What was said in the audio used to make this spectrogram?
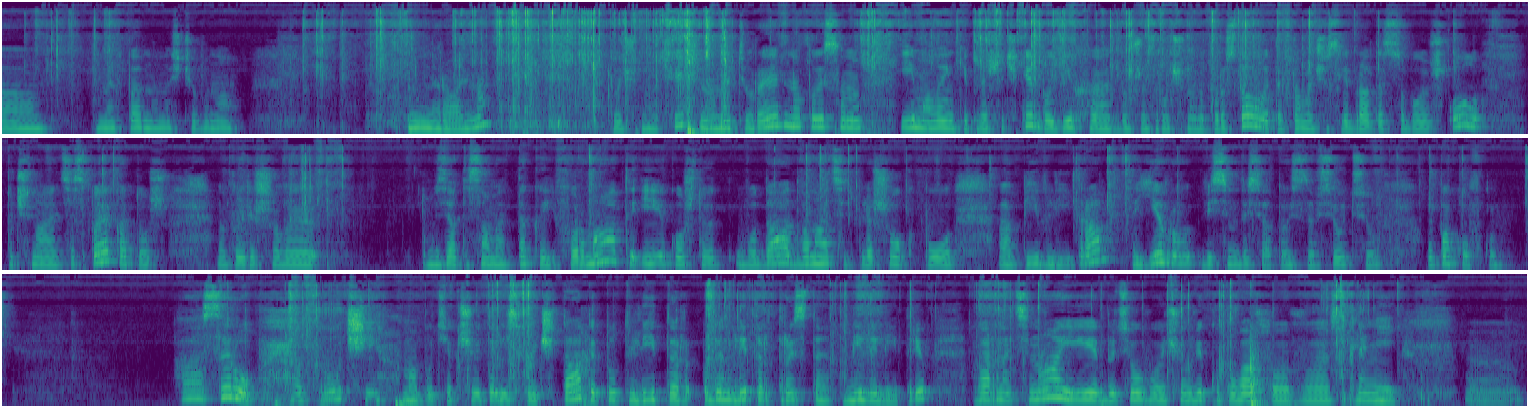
Не впевнена, що вона мінеральна. Точно очищена, натюрель написано. І маленькі пляшечки, бо їх е, дуже зручно використовувати, в тому числі брати з собою в школу. Починається спека, тож вирішили взяти саме такий формат. І коштує вода 12 пляшок по е, пів літра, євро 80. Ось за всю цю упаковку. Сироп фручі, мабуть, якщо італійською читати, тут літр, 1 літр 300 мл. Гарна ціна, і до цього чоловік купував в скляній е,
